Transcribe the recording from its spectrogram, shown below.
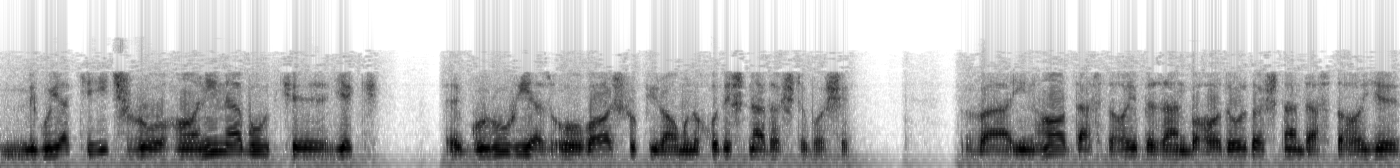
می‌گوید که هیچ روحانی نبود که یک گروهی از اوباش رو پیرامون خودش نداشته باشه. و اینها دسته های بزن بهادر داشتن دسته های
